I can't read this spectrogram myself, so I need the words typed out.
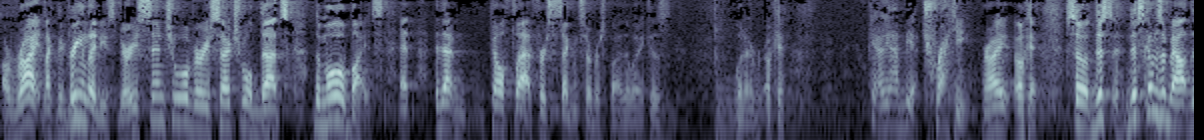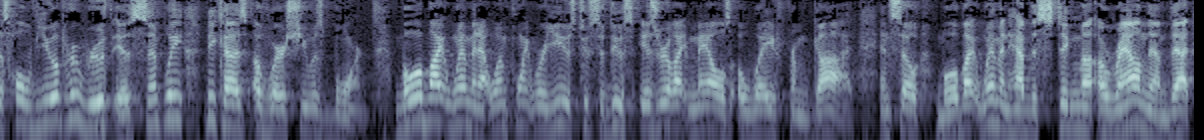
All right, like the green ladies, very sensual, very sexual. That's the Moabites. And that fell flat first second service, by the way, because whatever. Okay. Okay, I gotta be a Trekkie, right? Okay. So this, this comes about, this whole view of who Ruth is simply because of where she was born. Moabite women at one point were used to seduce Israelite males away from God. And so Moabite women have this stigma around them that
